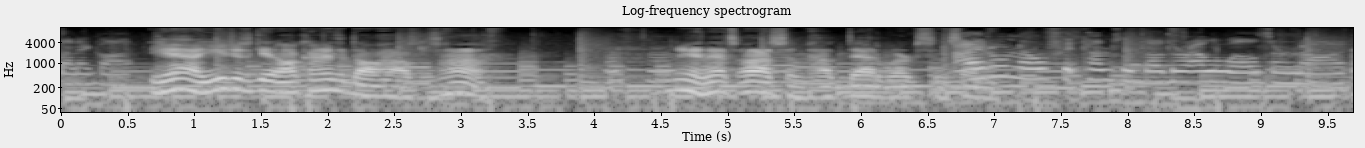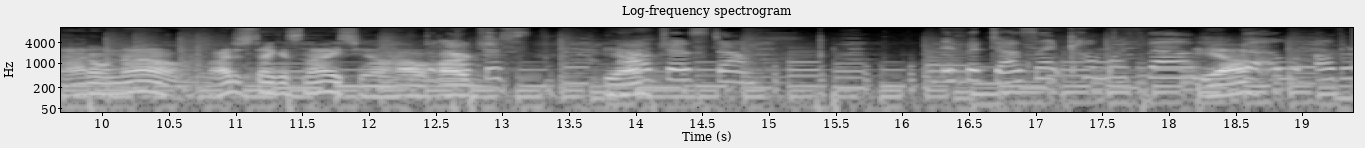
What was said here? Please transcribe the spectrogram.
that I got. Yeah, you just get all kinds of dollhouses, huh? Man, that's awesome how Dad works and stuff. I don't know if it comes with other LOLs or not. I don't know. I just think it's nice, you know, how But hard. I'll just Yeah. I'll just um if it doesn't come with them, Yeah. the other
